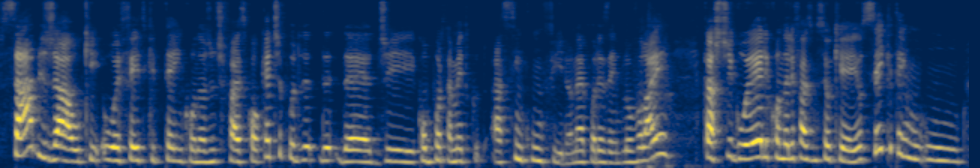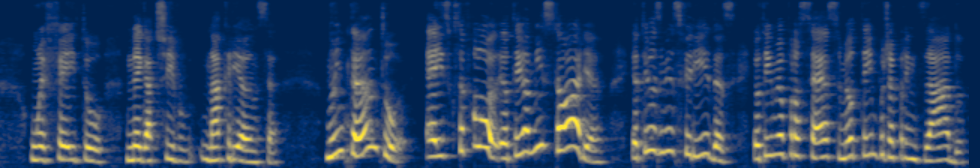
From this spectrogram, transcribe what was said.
sabe já o, que, o efeito que tem quando a gente faz qualquer tipo de, de, de, comportamento assim com um filho, né? Por exemplo, eu vou lá e castigo ele quando ele faz não sei o quê. Eu sei que tem um, um efeito negativo na criança. No entanto, é isso que você falou. Eu tenho a minha história, eu tenho as minhas feridas, eu tenho meu processo, meu tempo de aprendizado.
